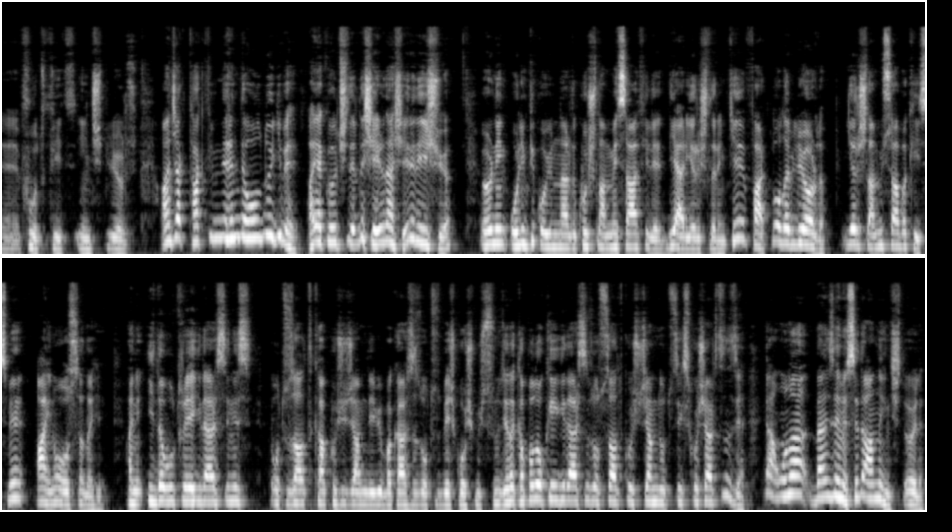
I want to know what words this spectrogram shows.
E, foot, feet, inch biliyoruz. Ancak takvimlerinde olduğu gibi ayak ölçüleri de şehirden şehire değişiyor. Örneğin olimpik oyunlarda koşulan mesafe ile diğer yarışlarınki farklı olabiliyordu. Yarışılan müsabaka ismi aynı olsa dahi. Hani İda Ultra'ya gidersiniz 36K koşacağım diye bir bakarsınız 35 koşmuşsunuz ya da Kapadokya'ya gidersiniz 36 koşacağım diye 38 koşarsınız ya. Ya ona benzemese de anlayın işte öyle.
